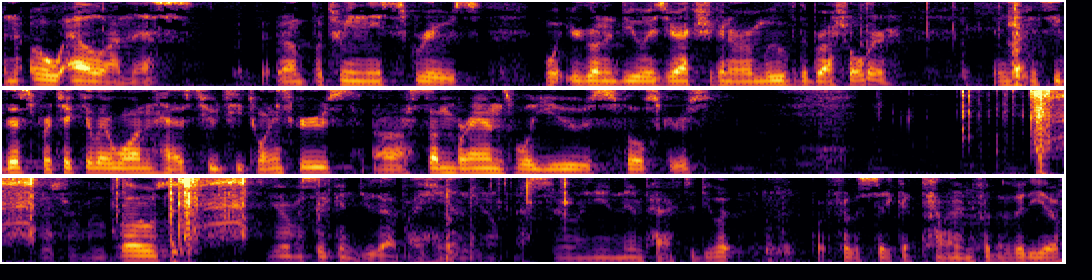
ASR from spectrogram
an OL on this, uh, between these screws, what you're going to do is you're actually going to remove the brush holder. And you can see this particular one has two T20 screws. Uh, some brands will use Phillips screws. Just remove those. You obviously can do that by hand. You don't necessarily need an impact to do it. But for the sake of time for the video,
